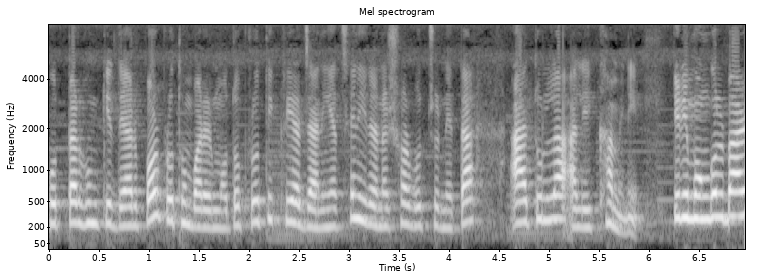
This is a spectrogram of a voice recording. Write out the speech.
হত্যার হুমকি দেওয়ার পর প্রথমবারের মতো প্রতিক্রিয়া জানিয়েছেন ইরানের সর্বোচ্চ নেতা আয়াতুল্লাহ আলী খামিনি। তিনি মঙ্গলবার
